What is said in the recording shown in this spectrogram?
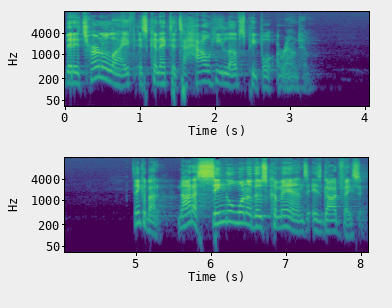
that eternal life is connected to how he loves people around him. Think about it. Not a single one of those commands is God facing.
